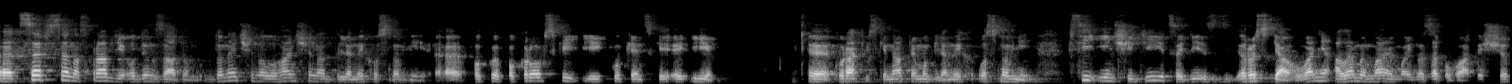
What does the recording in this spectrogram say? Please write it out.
Е, Це все насправді один задум. Донеччина, Луганщина для них основні. Е, Пок- Покровський і Куп'янський е, і Курахівський напрямок для них основні. Всі інші дії це розтягування, але ми маємо й не забувати, що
